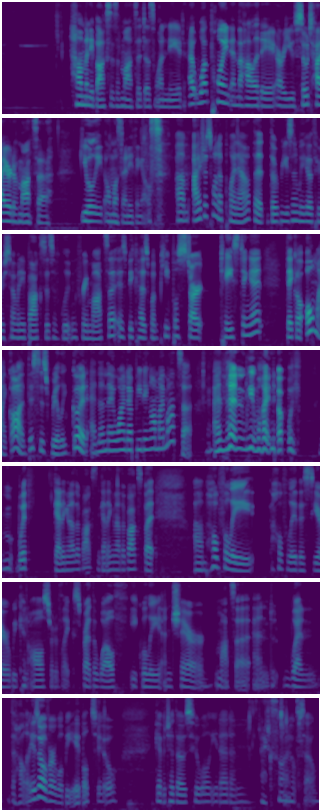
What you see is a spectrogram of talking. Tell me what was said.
How many boxes of matzah does one need? At what point in the holiday are you so tired of matzah you will eat almost anything else? um, i just want to point out that the reason we go through so many boxes of gluten-free matzah is because when people start tasting it they go oh my god this is really good and then they wind up eating all my matzah and then we wind up with with getting another box and getting another box but um, hopefully hopefully this year we can all sort of like spread the wealth equally and share matzah and when the holiday is over we'll be able to give it to those who will eat it and excellent. i hope so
